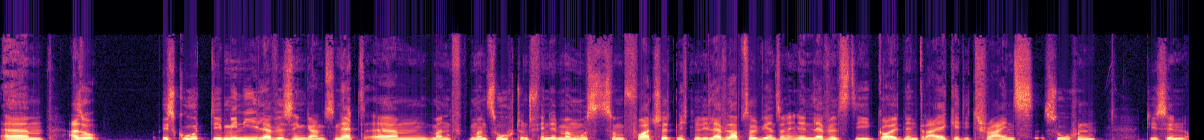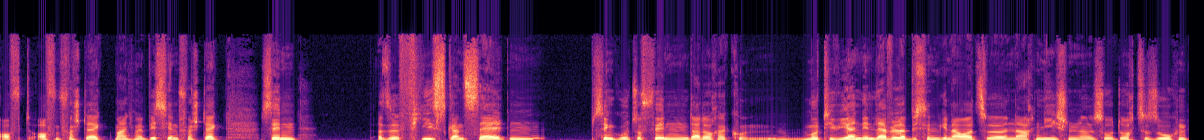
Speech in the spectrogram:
ähm, also ist gut, die Mini-Level sind ganz nett. Ähm, man, man sucht und findet, man muss zum Fortschritt nicht nur die Level absolvieren, sondern in den Levels die goldenen Dreiecke, die Trines suchen. Die sind oft offen versteckt, manchmal ein bisschen versteckt, sind also fies ganz selten, sind gut zu finden, dadurch motivieren, den Level ein bisschen genauer zu, nach Nischen oder so durchzusuchen.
